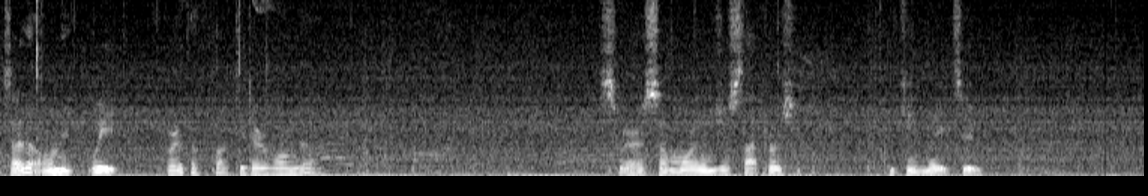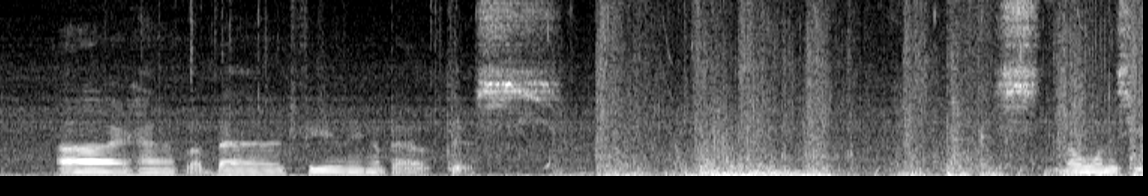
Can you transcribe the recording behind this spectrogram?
Is that the only. Wait, where the fuck did everyone go? I swear I saw more than just that person. He came late too. I have a bad feeling about this. No one is here.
